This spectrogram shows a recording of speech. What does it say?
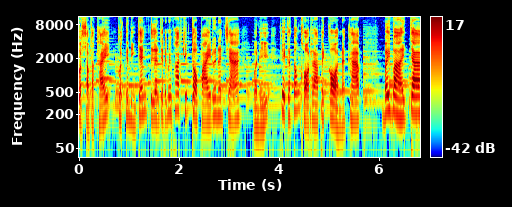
กด subscribe กดกระดิ่งแจ้งเตือนจะได้ไม่พลาดคลิปต่อไปด้วยนะจ๊ะ วันนี้พี่เอกก็ต้องขอลาไปก่อนนะครับบ๊ายบายจ้า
